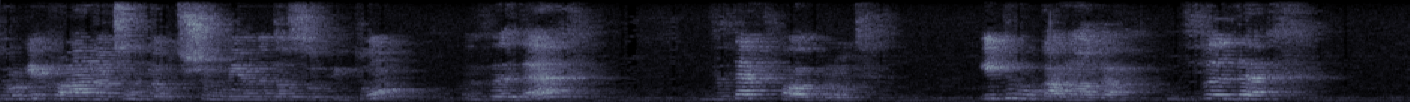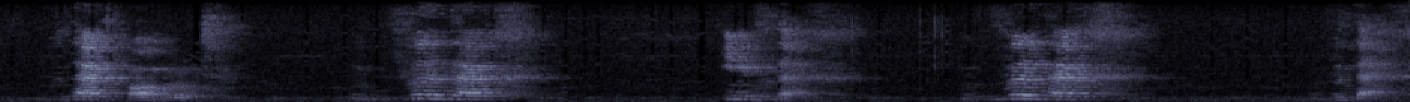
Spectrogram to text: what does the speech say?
drugie kolano ciągle utrzymujemy do sufitu. Wydech, wdech, powrót. I druga noga. Wydech, wdech, powrót. Wydech i wdech. Wydech, wdech.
